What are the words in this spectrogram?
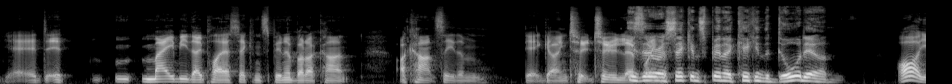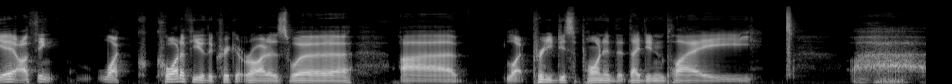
yeah, it, it maybe they play a second spinner, but I can't I can't see them yeah going two two left. Is there wing. a second spinner kicking the door down? Oh yeah, I think like quite a few of the cricket writers were uh, like pretty disappointed that they didn't play. Uh,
